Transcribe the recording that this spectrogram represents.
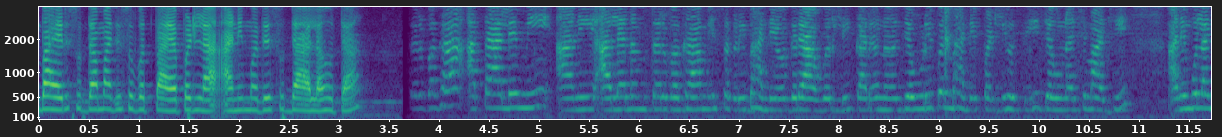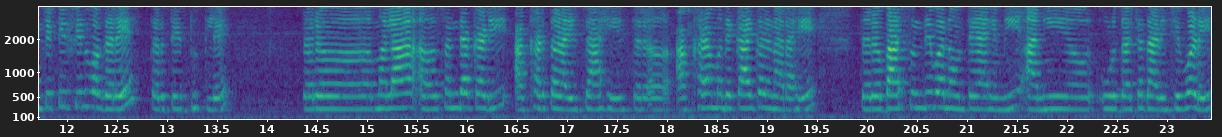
बाहेरसुद्धा माझ्यासोबत पाया पडला आणि मध्येसुद्धा आला होता. तर बघा आता आले मी आणि आल्यानंतर बघा मी सगळी भांडी वगैरे आवरली. कारण जेवढी पण भांडी पडली होती जेवणाची माझी आणि मुलांचे टिफिन वगैरे तर ते धुतले. तर मला संध्याकाळी आखाड तळायचं आहे. तर आखाडामध्ये काय करणार आहे? तर बासुंदी बनवते आहे मी आणि उडदाच्या डाळीचे वडे.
